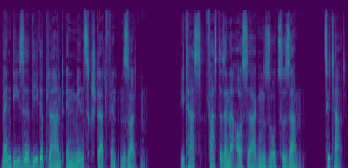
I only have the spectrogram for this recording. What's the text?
wenn diese wie geplant in Minsk stattfinden sollten. Die TASS fasste seine Aussagen so zusammen. Zitat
